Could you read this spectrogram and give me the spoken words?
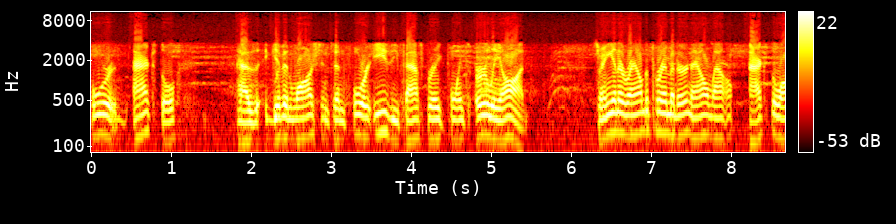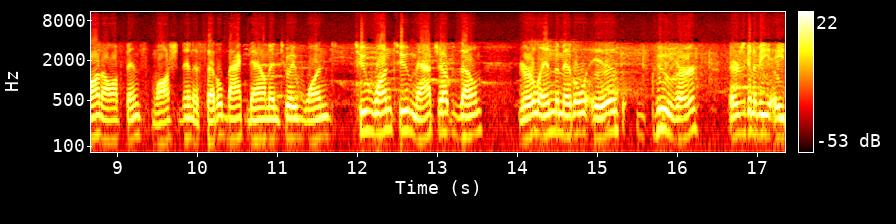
for Axtell has given Washington four easy fast break points early on. Swinging around the perimeter now, Axtell on offense. Washington has settled back down into a 1-2-1-2 matchup zone. Girl in the middle is Hoover. There's going to be a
